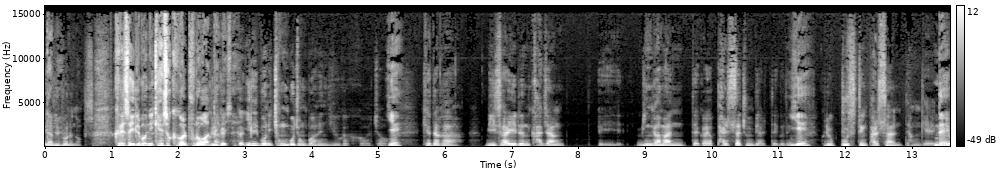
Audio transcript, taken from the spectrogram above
있다면. 일본은 없어요. 그래서 일본이 계속 그걸 부러워한다. 그러니까, 그러니까 일본이 정보 정보하는 이유가 그거죠. 예. 게다가 미사일은 가장 이, 민감한 때가요 발사 준비할 때거든요. 예. 그리고 부스팅 발사한 단계고요. 네.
